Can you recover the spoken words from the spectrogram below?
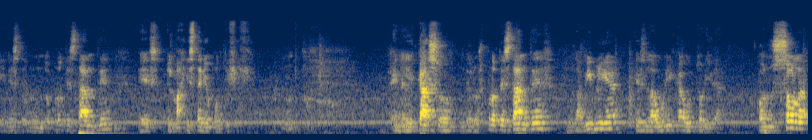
en este mundo protestante, es el magisterio pontificio. En el caso de los protestantes, la Biblia es la única autoridad, con sola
